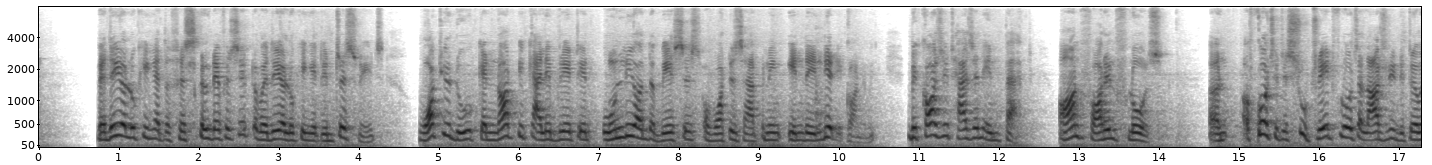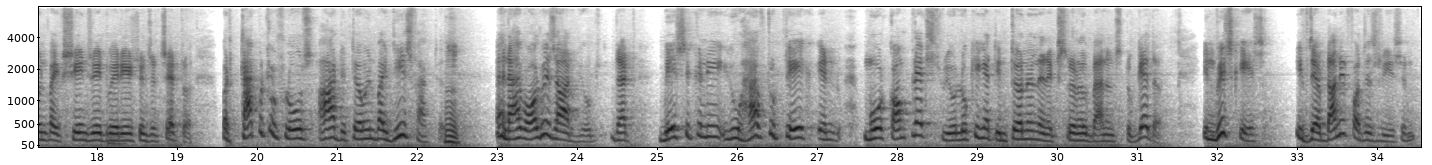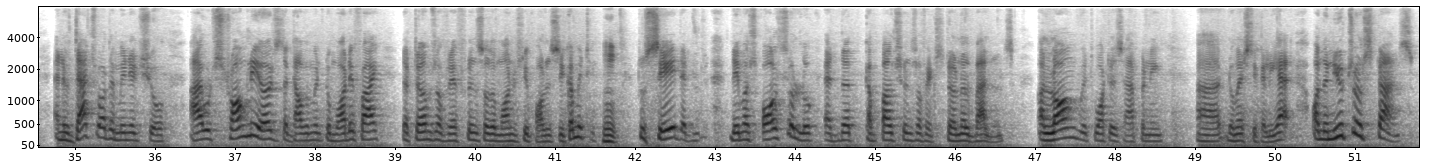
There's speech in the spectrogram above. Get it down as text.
Whether you're looking at the fiscal deficit or whether you're looking at interest rates, what you do cannot be calibrated only on the basis of what is happening in the Indian economy because it has an impact on foreign flows. And of course, it is true, trade flows are largely determined by exchange rate variations, etc. But capital flows are determined by these factors. Mm. And I have always argued that basically you have to take in more complex view, looking at internal and external balance together. In which case, if they have done it for this reason, and if that's what the minutes show, I would strongly urge the government to modify the terms of reference of the Monetary Policy Committee mm. to say that they must also look at the compulsions of external balance along with what is happening uh, domestically. Yeah. On the neutral stance,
